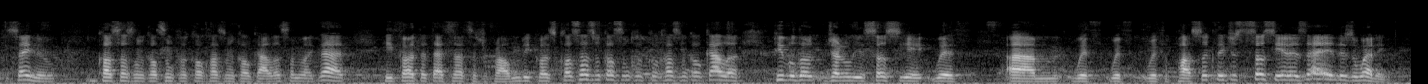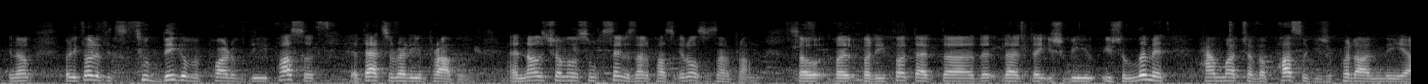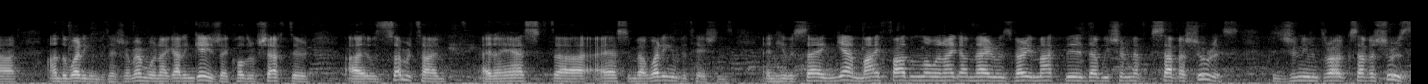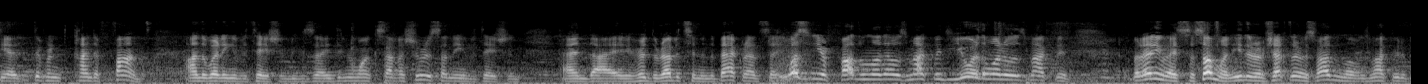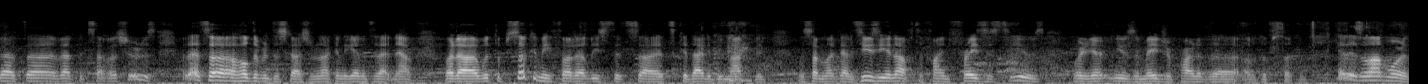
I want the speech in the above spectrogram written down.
Kol Sasam Kol Simcha Kol Chasam Kol Kala, something like that, he thought that that's not such a problem because Kol Sasam Kol Simcha Kol Chasam Kol Kala, people don't generally associate with um, with with with a pasuk. They just associate it as hey, there's a wedding, you know. But he thought if it's too big of a part of the pasuk, that that's already a problem. And knowledge Shalom of is not a pasuk at all, so it's not a problem. So, but but he thought that uh, that, that that you should be you should limit how much of a pasuk you should put on the uh, on the wedding invitation. I remember when I got engaged, I called Rav Schachter. Uh, it was summertime, and I asked uh, I asked him about wedding invitations, and he was saying, "Yeah, my father-in-law when I got married was very makbid that we shouldn't have ksav ashuris because you shouldn't even throw out ksav ashuris. He had a different kind of font." On the wedding invitation, because I didn't want ksav ashuris on the invitation, and I heard the Rebbitzin in the background say, "It wasn't your father-in-law that was makbid; you were the one who was makbid." But anyway, so someone, either of Schachter or his father-in-law, was makbid about uh, about the Ksav Ashuris. But that's a whole different discussion. We're not going to get into that now. But uh, with the Psukim, he thought at least it's uh, it's kedai to be makbid or something like that. It's easy enough to find phrases to use where you use a major part of the of the Psukim. Yeah, there's a lot more.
